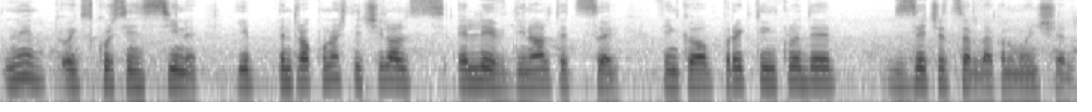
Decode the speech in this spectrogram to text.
nu e o excursie în sine, e pentru a cunoaște ceilalți elevi din alte țări, fiindcă proiectul include 10 țări, dacă nu mă înșel.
